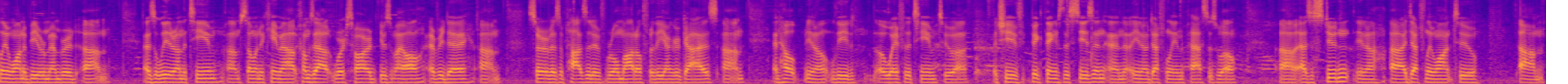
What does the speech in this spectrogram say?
Really want to be remembered um, as a leader on the team, um, someone who came out, comes out, works hard, gives it my all every day, um, serve as a positive role model for the younger guys, um, and help you know lead a way for the team to uh, achieve big things this season and uh, you know definitely in the past as well. Uh, as a student, you know, uh, I definitely want to, um,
